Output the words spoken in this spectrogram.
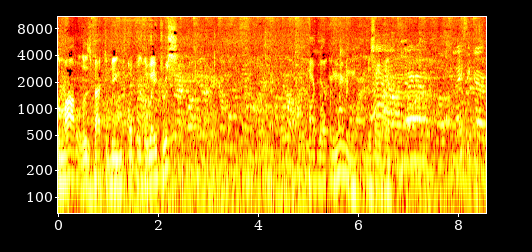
The model is back to being Opal the waitress. Hardworking woman, Miss Opal. Lazy girl.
